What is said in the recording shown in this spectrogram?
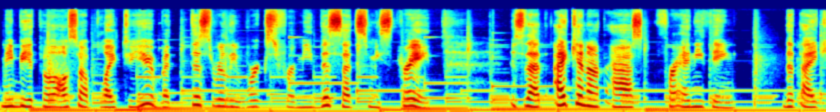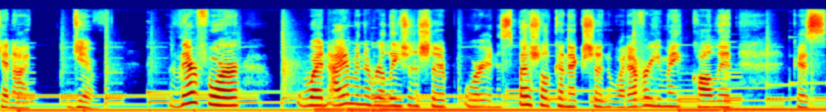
maybe it will also apply to you, but this really works for me. This sets me straight is that I cannot ask for anything that I cannot give. Therefore, when I am in a relationship or in a special connection, whatever you might call it, because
